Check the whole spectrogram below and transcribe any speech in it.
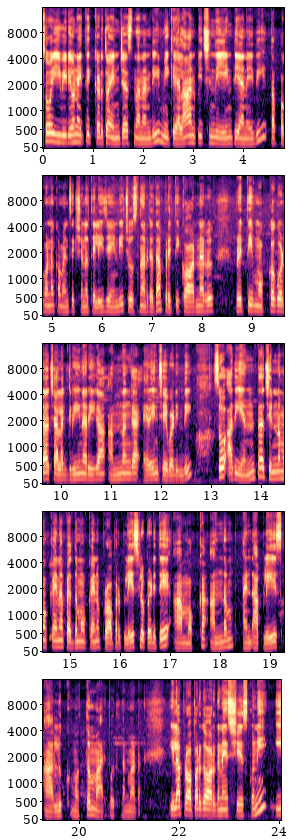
సో ఈ వీడియోని అయితే ఇక్కడితో ఎండ్ చేస్తున్నానండి. మీకు ఎలా అనిపించింది ఏంటి అనేది తప్పకుండా కమెంట్ సెక్షన్లో తెలియజేయండి. చూస్తున్నారు కదా ప్రతి కార్నర్ ప్రతి మొక్క కూడా చాలా గ్రీనరీగా అందంగా అరేంజ్ చేయబడింది. సో అది ఎంత చిన్న మొక్క అయినా పెద్ద మొక్క అయినా ప్రాపర్ ప్లేస్లో పెడితే ఆ మొక్క అందం అండ్ ఆ ప్లేస్ ఆ లుక్ మొత్తం మారిపోతుంది అనమాట ఇలా ప్రాపర్గా ఆర్గనైజ్ చేసుకొని ఈ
